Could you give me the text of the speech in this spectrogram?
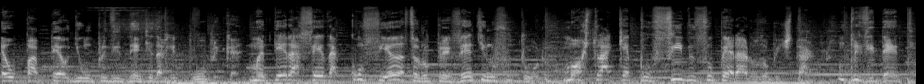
é o papel de um presidente da República: manter acesa a confiança no presente e no futuro. Mostrar que é possível superar os obstáculos. Um presidente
